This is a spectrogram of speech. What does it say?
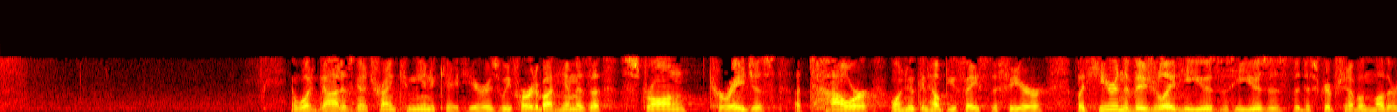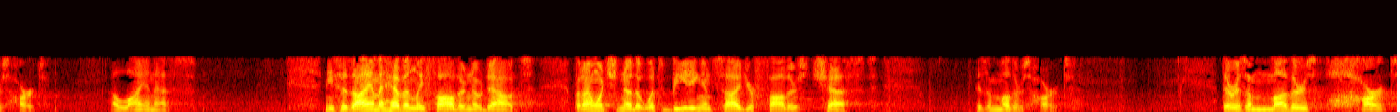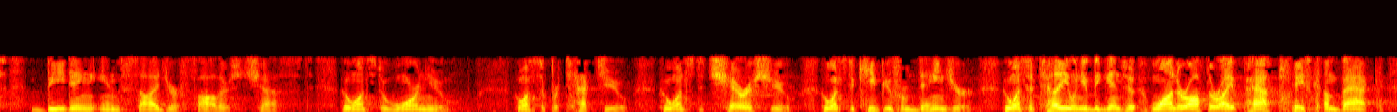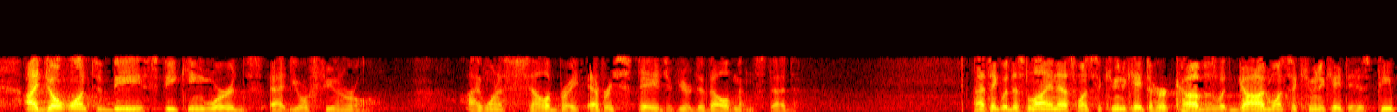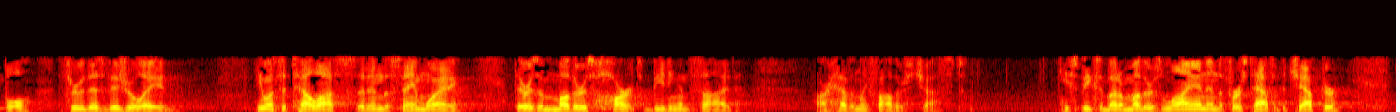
And what God is going to try and communicate here is we've heard about him as a strong, courageous, a tower, one who can help you face the fear. But here in the visual aid he uses, he uses the description of a mother's heart, a lioness. And he says, I am a heavenly father, no doubt, but I want you to know that what's beating inside your father's chest is a mother's heart. There is a mother's heart beating inside your father's chest who wants to warn you who wants to protect you, who wants to cherish you, who wants to keep you from danger, who wants to tell you when you begin to wander off the right path, please come back. I don't want to be speaking words at your funeral. I want to celebrate every stage of your development instead. And I think what this lioness wants to communicate to her cubs is what God wants to communicate to his people through this visual aid. He wants to tell us that in the same way, there is a mother's heart beating inside our Heavenly Father's chest. He speaks about a mother's lion in the first half of the chapter.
